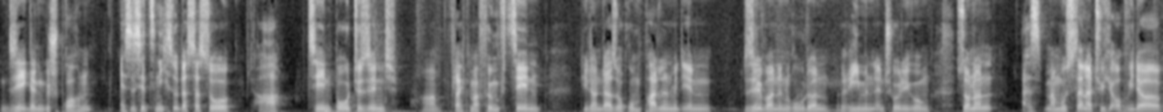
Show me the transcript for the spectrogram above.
Segeln gesprochen. Es ist jetzt nicht so, dass das so, ja, zehn Boote sind, ja, vielleicht mal 15 die dann da so rumpaddeln mit ihren silbernen Rudern, Riemen, Entschuldigung, sondern also man muss da natürlich auch wieder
